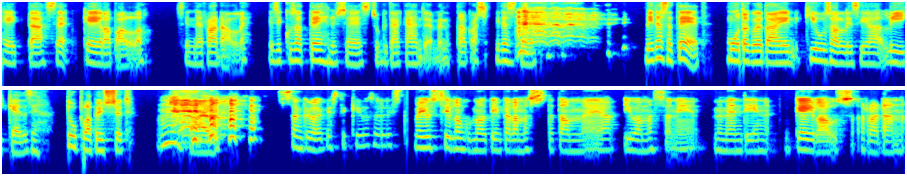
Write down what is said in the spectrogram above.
heittää se keilapallo sinne radalle, ja sitten kun sä oot tehnyt sen ja sit sun pitää kääntyä ja mennä takaisin, mitä sä teet? mitä sä teet? Muuta kuin jotain kiusallisia liikkeitä, tuplapyssyt tai... se on kyllä oikeasti kiusallista. Mä just silloin, kun me oltiin pelaamassa sitä tammea ja juomassa, niin me mentiin keilausradan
